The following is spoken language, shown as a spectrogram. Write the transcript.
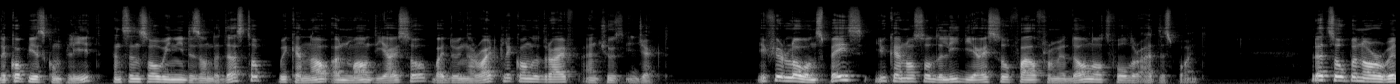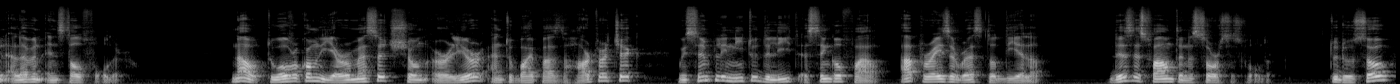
The copy is complete and since all we need is on the desktop, we can now unmount the ISO by doing a right click on the drive and choose eject. If you're low on space, you can also delete the ISO file from your downloads folder at this point. Let's open our Win11 install folder. Now, to overcome the error message shown earlier and to bypass the hardware check, we simply need to delete a single file, appraiserres.dll. This is found in the sources folder. To do so,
